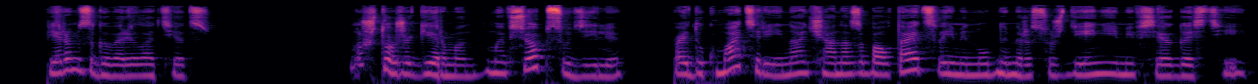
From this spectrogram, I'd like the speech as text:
— первым заговорил отец. «Ну что же, Герман, мы все обсудили. Пойду к матери, иначе она заболтает своими нудными рассуждениями всех гостей».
